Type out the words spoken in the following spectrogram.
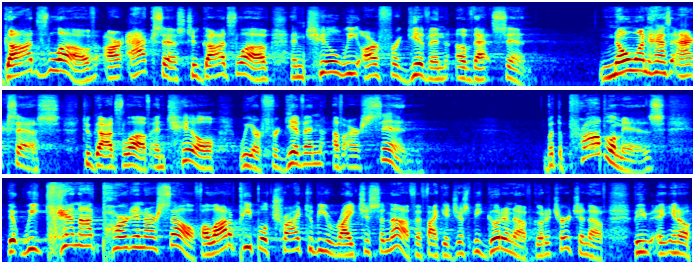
God's love, our access to God's love, until we are forgiven of that sin. No one has access to God's love until we are forgiven of our sin. But the problem is that we cannot pardon ourselves. A lot of people try to be righteous enough. If I could just be good enough, go to church enough, be, uh, you know,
